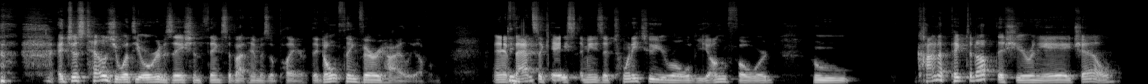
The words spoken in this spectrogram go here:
it just tells you what the organization thinks about him as a player. They don't think very highly of him. And if that's the case, I mean, he's a 22 year old young forward who kind of picked it up this year in the AHL,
